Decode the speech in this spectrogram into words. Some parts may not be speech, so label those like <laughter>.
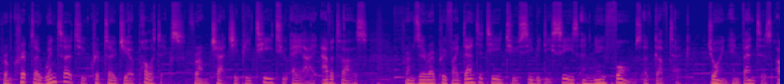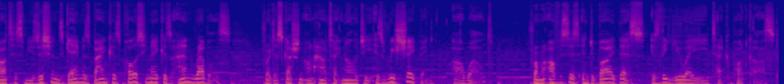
From crypto winter to crypto geopolitics, from ChatGPT to AI avatars, from zero proof identity to CBDCs and new forms of GovTech. Join inventors, artists, musicians, gamers, bankers, policymakers, and rebels for a discussion on how technology is reshaping our world. From our offices in Dubai, this is the UAE Tech Podcast.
